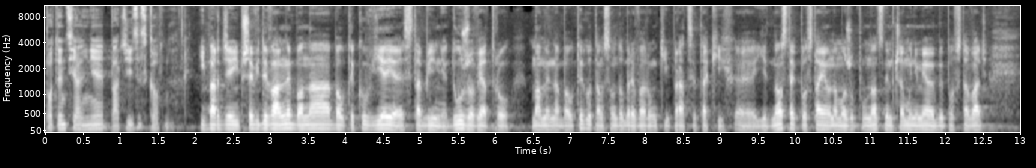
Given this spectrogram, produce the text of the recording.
potencjalnie bardziej zyskowny. I bardziej przewidywalny, bo na Bałtyku wieje stabilnie. Dużo wiatru mamy na Bałtyku, tam są dobre warunki pracy takich e, jednostek. Powstają na Morzu Północnym, czemu nie miałyby powstawać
